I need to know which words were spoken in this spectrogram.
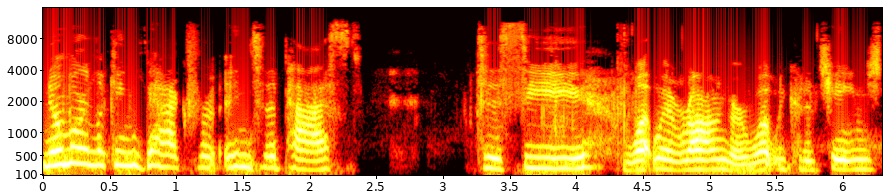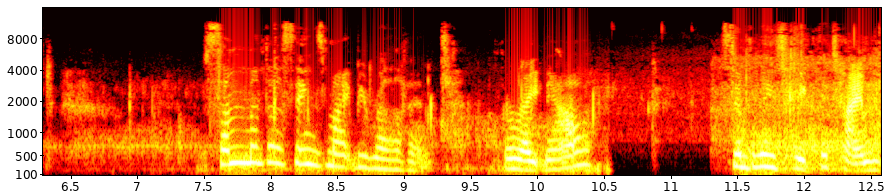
No more looking back for, into the past to see what went wrong or what we could have changed. Some of those things might be relevant. But right now, simply take the time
